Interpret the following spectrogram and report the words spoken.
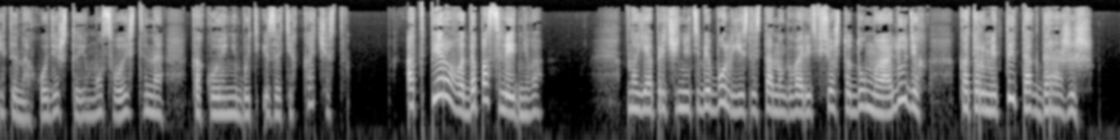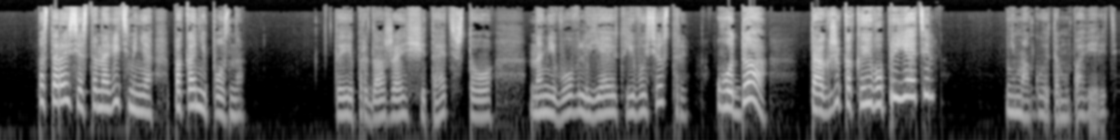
И ты находишь, что ему свойственно какое-нибудь из этих качеств? От первого до последнего. Но я причиню тебе боль, если стану говорить все, что думаю о людях, которыми ты так дорожишь. Постарайся остановить меня, пока не поздно. Ты продолжаешь считать, что на него влияют его сестры? О, да, так же, как и его приятель. Не могу этому поверить.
